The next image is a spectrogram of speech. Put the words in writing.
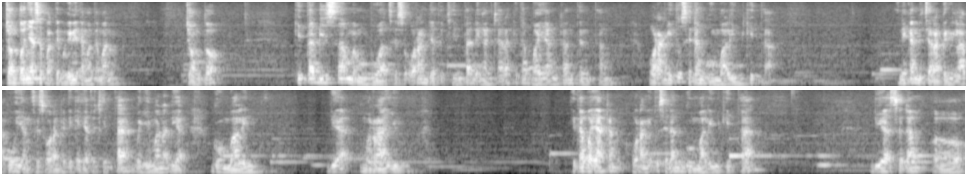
Contohnya seperti begini teman-teman. Contoh, kita bisa membuat seseorang jatuh cinta dengan cara kita bayangkan tentang orang itu sedang gombalin kita. Ini kan bicara perilaku yang seseorang ketika jatuh cinta, bagaimana dia gombalin, dia merayu, kita bayangkan orang itu sedang gombalin kita dia sedang uh,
